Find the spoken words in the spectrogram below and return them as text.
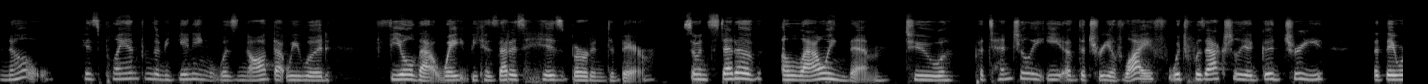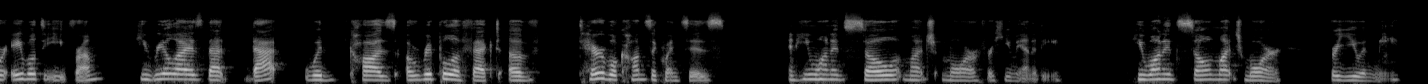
No, his plan from the beginning was not that we would feel that weight because that is his burden to bear. So instead of allowing them to potentially eat of the tree of life, which was actually a good tree that they were able to eat from, he realized that that would cause a ripple effect of terrible consequences. And he wanted so much more for humanity. He wanted so much more for you and me.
